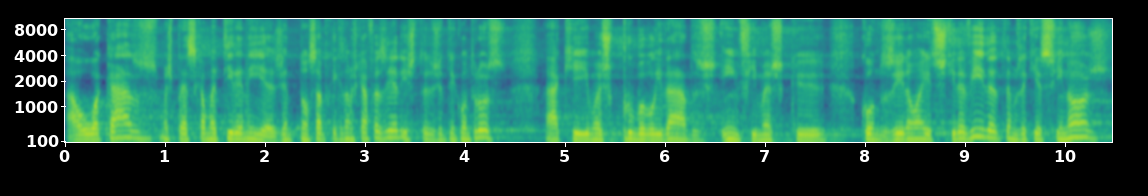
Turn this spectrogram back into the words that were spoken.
Há o acaso, mas parece que há uma tirania. A gente não sabe o que é que estamos cá a fazer, isto a gente encontrou-se. Há aqui umas probabilidades ínfimas que conduziram a existir a vida. Estamos aqui assim nós, eh,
